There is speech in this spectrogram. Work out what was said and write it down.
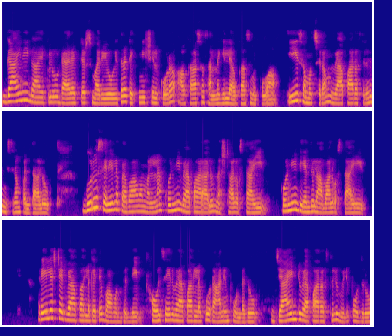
గాయని గాయకులు డైరెక్టర్స్ మరియు ఇతర టెక్నీషియన్లు కూడా అవకాశం సన్నగిల్లే అవకాశం ఎక్కువ. ఈ సంవత్సరం వ్యాపారస్తులకు మిశ్రమ ఫలితాలు. గురు శనిల ప్రభావం వలన కొన్ని వ్యాపారాలు నష్టాలు వస్తాయి. కొన్నింటి ఎందు లాభాలు వస్తాయి. రియల్ ఎస్టేట్ వ్యాపారులకైతే బాగుంటుంది. హోల్సేల్ వ్యాపారులకు రాణింపు ఉండదు. జాయింట్ వ్యాపారస్తులు విడిపోదురు.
